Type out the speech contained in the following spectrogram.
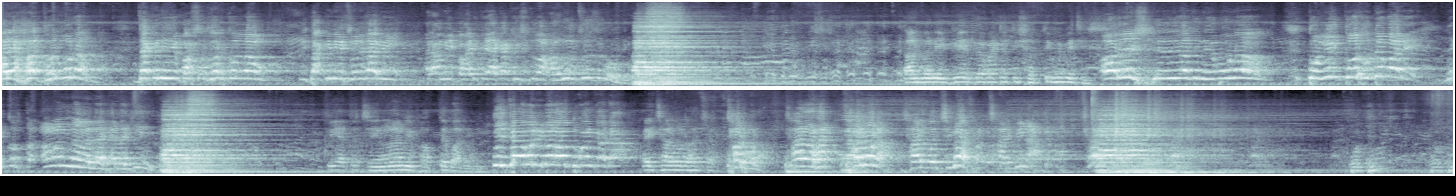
আরে হাত ধরবো না। যাকে নিয়ে বাসর ঘর করলাম তুই তাকে নিয়ে চলে যাবি। আর আমি বাড়িতে একা কি আলু চুষবো তার মানে বিয়ের ব্যাপারটা তুই সত্যি ভেবেছিস। আরে সিরিয়াস নেব না। দলিল তোর হতে পারে। দেখো আমার নামে লেখা নাকি? তুই এত চেংলা আমি ভাবতে পারিনি। তুই যা বলি বলো দোকান কাটা। এই। ছাড়বো না ছাড়বো না ছাড়বো না। ছাড় বলছি না ছাড়বি না। বন্ধু বন্ধু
